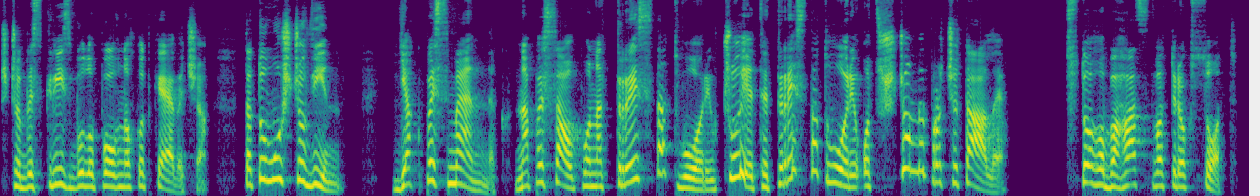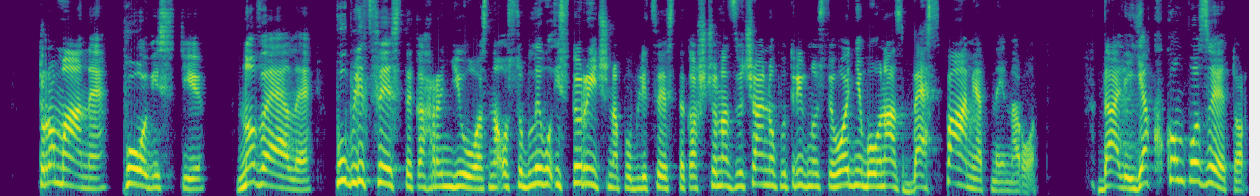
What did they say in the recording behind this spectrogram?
щоб скрізь було повно Хоткевича. Та тому, що він, як письменник, написав понад 300 творів. Чуєте, 300 творів. От що ми прочитали з того багатства 300? Романи, повісті, новели, публіцистика грандіозна, особливо історична публіцистика, що надзвичайно потрібно сьогодні, бо у нас безпам'ятний народ. Далі, як композитор,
